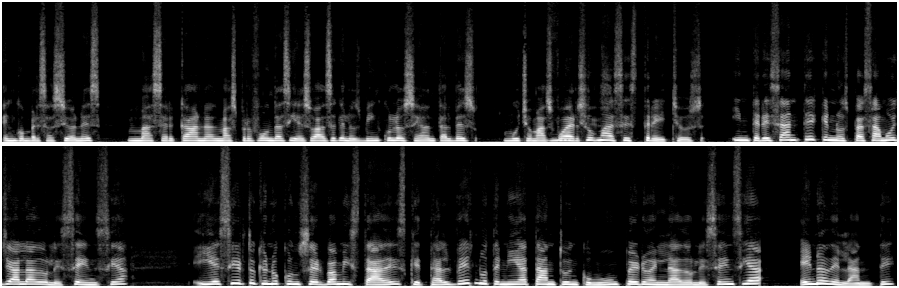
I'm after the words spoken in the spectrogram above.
en conversaciones más cercanas, más profundas y eso hace que los vínculos sean tal vez mucho más fuertes. Mucho más estrechos. Interesante que nos pasamos ya a la adolescencia Y es cierto que uno conserva amistades que tal vez no tenía tanto en común, pero en la adolescencia en adelante,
